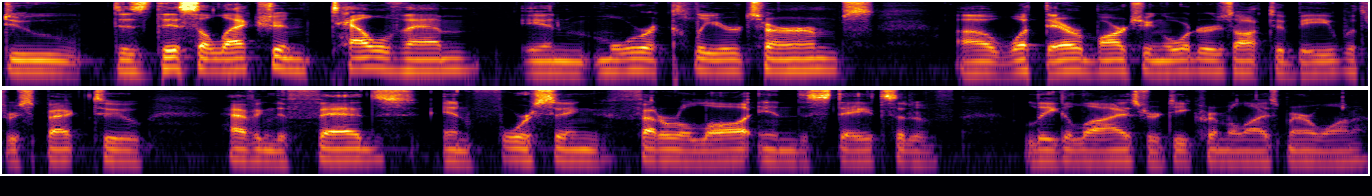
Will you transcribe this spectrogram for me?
Do does this election tell them in more clear terms uh, what their marching orders ought to be with respect to having the feds enforcing federal law in the states that have legalized or decriminalized marijuana?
